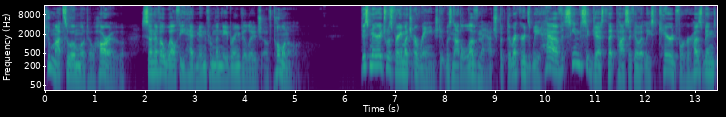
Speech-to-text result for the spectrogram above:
to Matsuo Motoharu, son of a wealthy headman from the neighboring village of Tomono. This marriage was very much arranged. It was not a love match, but the records we have seem to suggest that Taseko at least cared for her husband,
